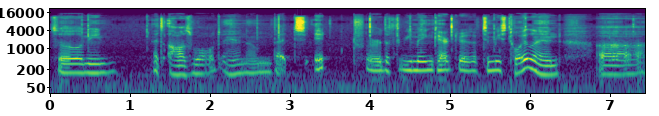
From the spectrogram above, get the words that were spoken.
So, I mean, that's Oswald, and um, that's it for the three main characters of Timmy's Toyland. Uh,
